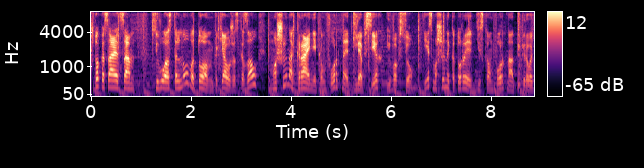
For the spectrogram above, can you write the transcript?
Что касается всего остального, то, как я уже сказал, машина крайне комфортная для всех и во всем. Есть машины, которые дискомфортно отыгрывать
